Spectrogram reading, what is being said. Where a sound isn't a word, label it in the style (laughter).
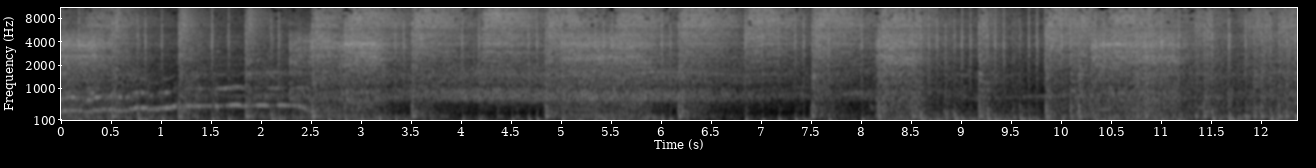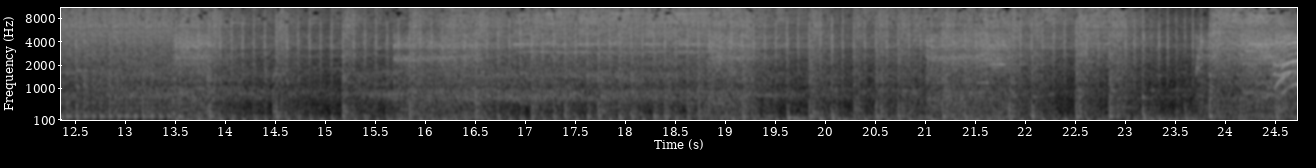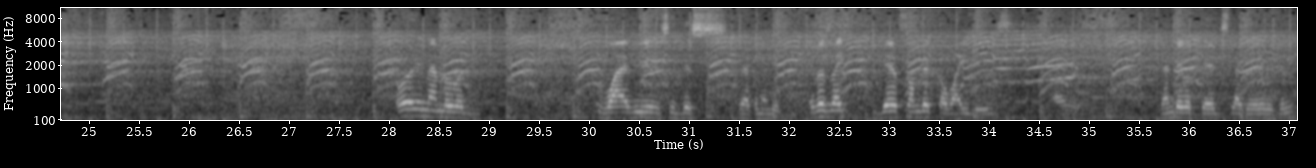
I remember what, why we received this recommendation. It was like they're from the kawaii days. uh, when they were kids, like very little.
